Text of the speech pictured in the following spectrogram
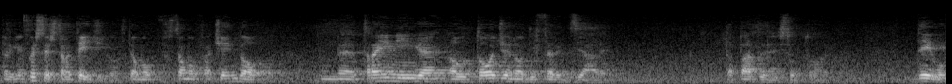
perché questo è strategico, stiamo, stiamo facendo un training autogeno differenziale da parte dell'istruttore. Devo,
